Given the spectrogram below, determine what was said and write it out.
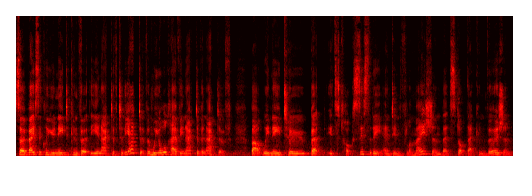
So basically, you need to convert the inactive to the active, and we all have inactive and active, but we need to. But it's toxicity and inflammation that stop that conversion.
